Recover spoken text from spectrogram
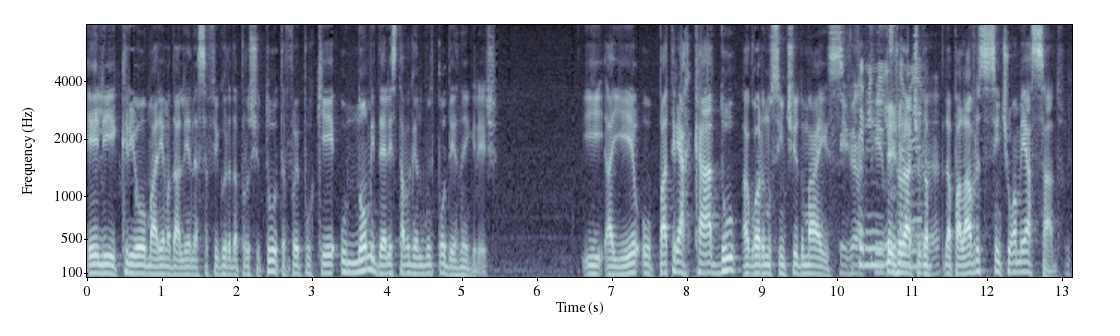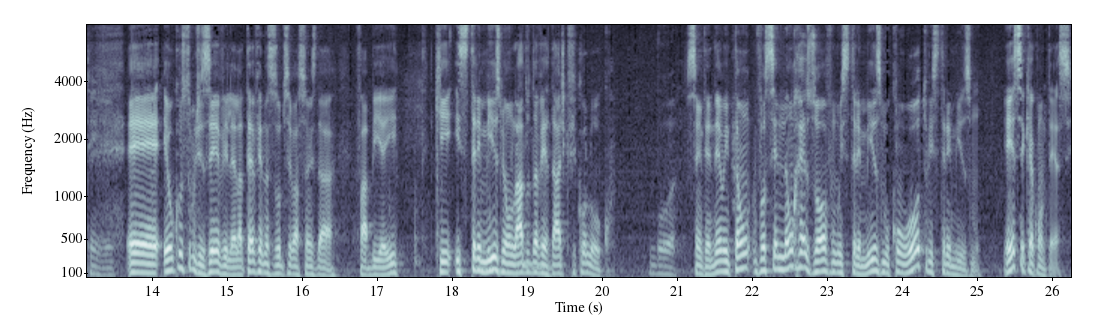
ele criou Maria Madalena, essa figura da prostituta, foi porque o nome dela estava ganhando muito poder na igreja. E aí o patriarcado, agora no sentido mais Pejorativo. Feminista, pejorativo né? da, da palavra, se sentiu ameaçado. Entendi. É, eu costumo dizer, Vilela, até vendo essas observações da Fabi aí, que extremismo é um lado da verdade que ficou louco. Boa. Você entendeu? Então você não resolve um extremismo com outro extremismo. Esse é que acontece.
